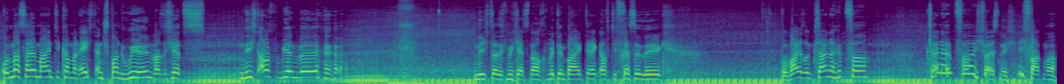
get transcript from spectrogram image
Und Marcel meint, die kann man echt entspannt wheelen, was ich jetzt nicht ausprobieren will. nicht, dass ich mich jetzt noch mit dem Bike direkt auf die Fresse lege. Wobei, so ein kleiner Hüpfer, kleiner Hüpfer, ich weiß nicht, ich frag mal.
